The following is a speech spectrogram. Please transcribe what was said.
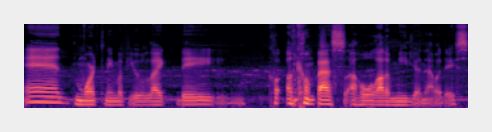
and more to name a few. Like, they encompass a whole lot of media nowadays.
